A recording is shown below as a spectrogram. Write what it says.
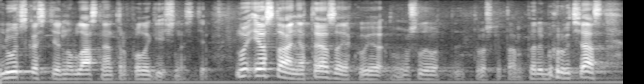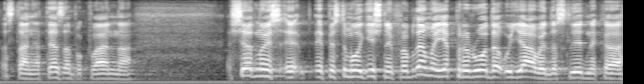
людськості, ну, власне, антропологічності. Ну і остання теза, яку я, можливо, трошки там переберу час, остання теза буквально. Ще одною з е, епістемологічної проблеми є природа уяви дослідника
